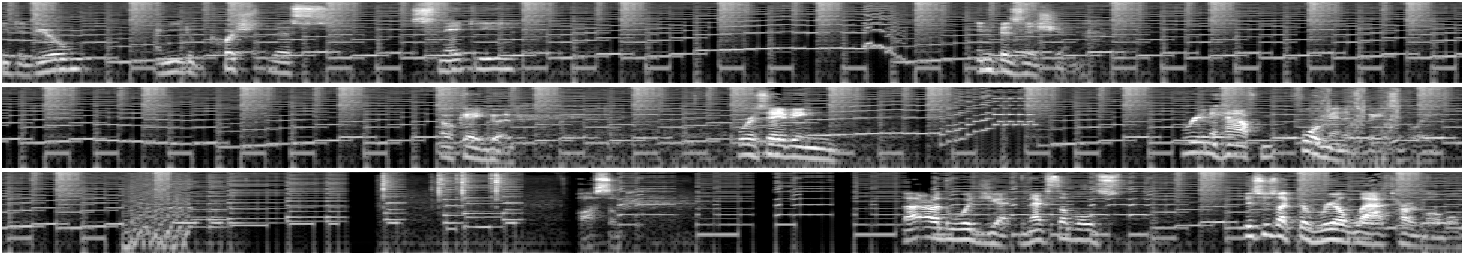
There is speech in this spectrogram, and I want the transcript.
Need to do, I need to push this Snakey in position. Okay, good. We're saving three and a half, four minutes, basically. Awesome. Not out of the woods yet. The next level's... This is like the real last hard level.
